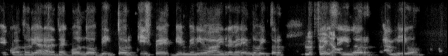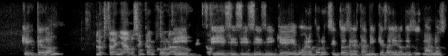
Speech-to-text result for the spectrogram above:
Ecuatoriana de Taekwondo, Víctor Quispe. Bienvenido a Irreverendo, Víctor. Lo seguidor, amigo. que ¿Perdón? Lo extrañamos en Cancún. Sí, sí, sí, sí, sí, que bueno, por situaciones también que salieron de sus manos,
